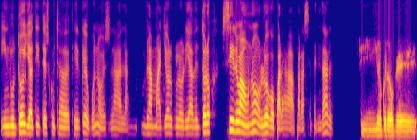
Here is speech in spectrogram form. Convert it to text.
indultó. Yo a ti te he escuchado decir que, bueno, es la, la, mayor gloria del toro, sirva o no luego para, para Semendal. Sí, yo creo que,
